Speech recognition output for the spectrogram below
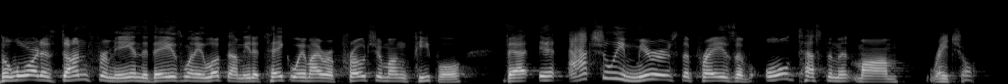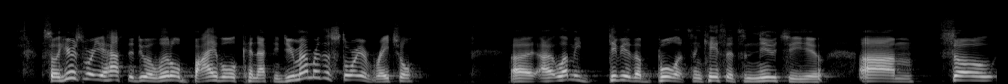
the Lord has done for me in the days when He looked on me to take away my reproach among people, that it actually mirrors the praise of Old Testament mom Rachel. So here's where you have to do a little Bible connecting. Do you remember the story of Rachel? Uh, uh, let me give you the bullets in case it's new to you. Um, so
